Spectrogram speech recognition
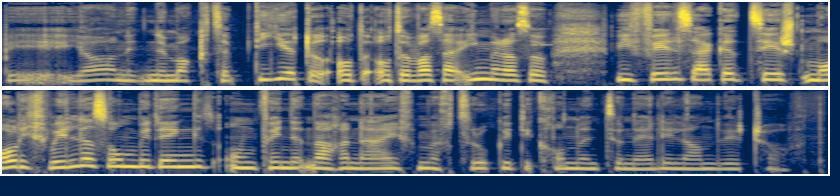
bin ja, nicht, nicht mehr akzeptiert oder, oder was auch immer. Also wie viele sagen zuerst mal, ich will das unbedingt und finden nachher, nein, ich möchte zurück in die konventionelle Landwirtschaft?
